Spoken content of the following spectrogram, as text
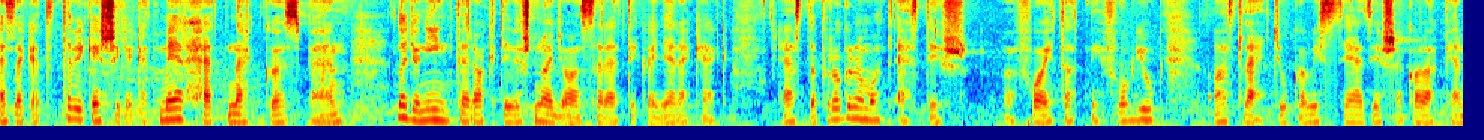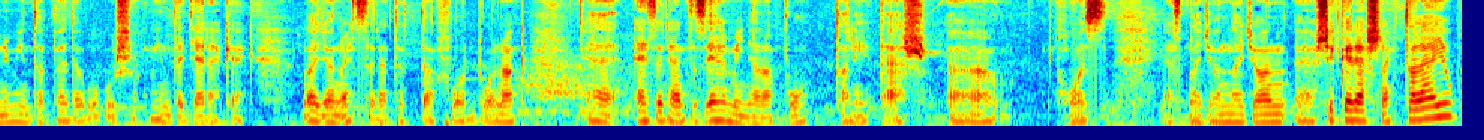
ezeket a tevékenységeket, mérhetnek közben. Nagyon interaktív és nagyon szeretik a gyerekek ezt a programot, ezt is folytatni fogjuk. Azt látjuk a visszajelzések alapján, mind a pedagógusok, mind a gyerekek nagyon nagy szeretettel fordulnak ez az élmény alapú tanítás hoz. Ezt nagyon-nagyon sikeresnek találjuk,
